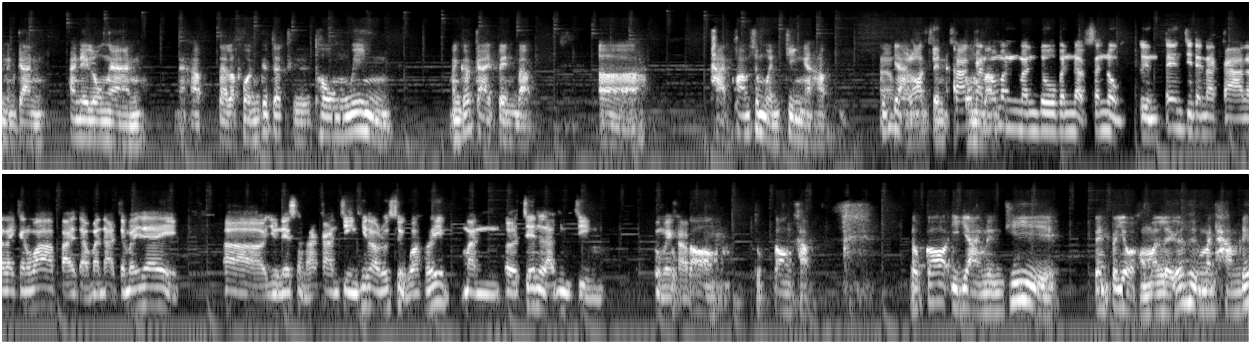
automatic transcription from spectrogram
เหมือนกันภายในโรงงานนะครับ แต่ละคนก็จะถือธงวิ่ง มันก็กลายเป็นแบบเอ่อขาดความเสมือนจริงอะครับทุกอย่างเรามันคิเป็ดนคาอาดรมกันณ์แบว่าบมันมันดูเป็นแบบสนุกตื่นเต้นจินตนาการอะไรกันว่าไป แต่มันอาจจะไม่ได้อ่าอยู่ในสถานการณ์จริงที่เรารู้สึกว่าเฮ้ยมันเออเจนแล้วจริง ๆ ถูกไหมถูครับกต้องถูกต้องครับ แล้วก็อีกอย่างหนึ่งที่เป็นประโยชน์ของมันเลยก็คือมันทำได้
